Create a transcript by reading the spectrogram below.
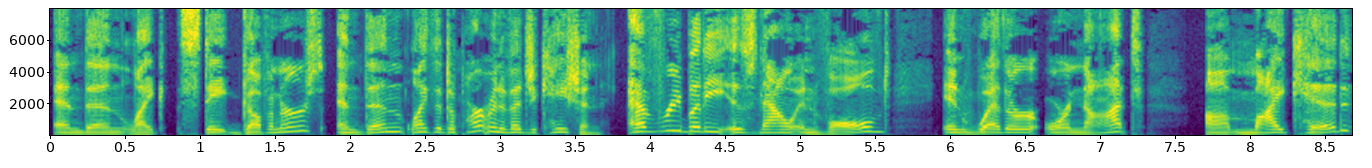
and then like state governors, and then like the Department of Education. Everybody is now involved in whether or not um, my kid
